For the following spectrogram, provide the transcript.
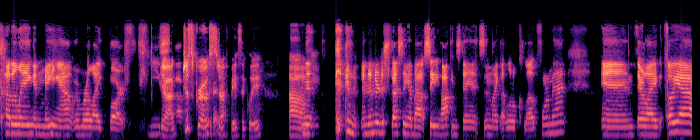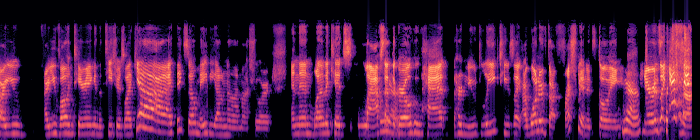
cuddling and making out, and we're like, barf. Yeah, stop. just gross Gross. stuff basically. Um, and then and then they're discussing about Sadie Hawkins dance in like a little club format, and they're like, "Oh yeah, are you are you volunteering?" And the teacher's like, "Yeah, I, I think so. Maybe I don't know. I'm not sure." And then one of the kids laughs Oh, at the girl who had her nude leaked. He was like, "I wonder if that freshman is going." Yeah. And everyone's like, Yeah.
